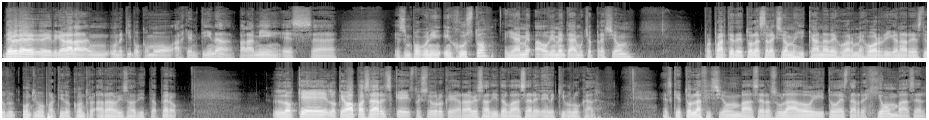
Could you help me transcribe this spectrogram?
debe de, ganar a un, equipo como Argentina, para mí es, uh, es un poco injusto y obviamente hay mucha presión por parte de toda la selección mexicana de jugar mejor y ganar este último partido contra Arabia Saudita. Pero lo que, lo que va a pasar es que estoy seguro que Arabia Saudita va a ser el equipo local. Es que toda la afición va a ser a su lado y toda esta región va a ser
